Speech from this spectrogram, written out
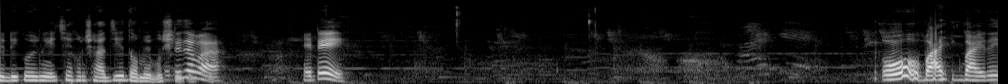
রেডি করে নিয়েছি এখন সাজিয়ে দমে বসিয়ে হেঁটে যাবা হেঁটে? ও বাইক বাইরে।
